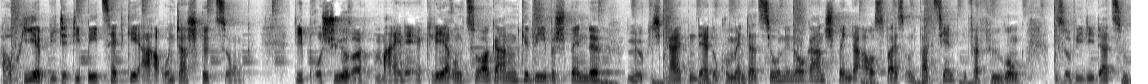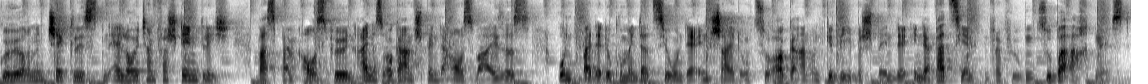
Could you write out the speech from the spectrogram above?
Auch hier bietet die BZGA Unterstützung. Die Broschüre Meine Erklärung zur Organ- und Gewebespende, Möglichkeiten der Dokumentation in Organspendeausweis und Patientenverfügung sowie die dazugehörenden Checklisten erläutern verständlich, was beim Ausfüllen eines Organspendeausweises und bei der Dokumentation der Entscheidung zur Organ- und Gewebespende in der Patientenverfügung zu beachten ist,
